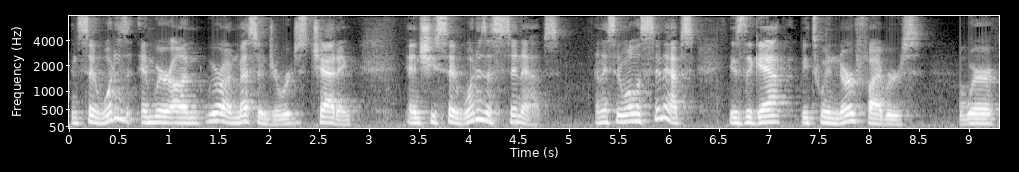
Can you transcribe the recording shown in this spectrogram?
and said, "What is?" And we are on we were on Messenger, we're just chatting, and she said, "What is a synapse?" And I said, "Well, a synapse is the gap between nerve fibers where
